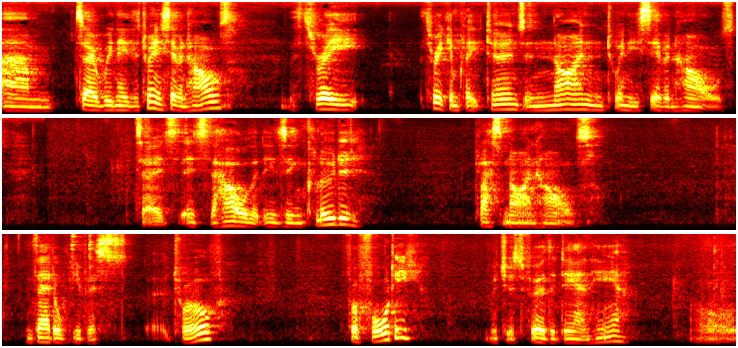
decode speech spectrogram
Um, so we need the 27 holes, the three three complete turns, and nine 27 holes. So it's it's the hole that is included plus nine holes. That'll give us uh, 12 for 40, which is further down here. Oh,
